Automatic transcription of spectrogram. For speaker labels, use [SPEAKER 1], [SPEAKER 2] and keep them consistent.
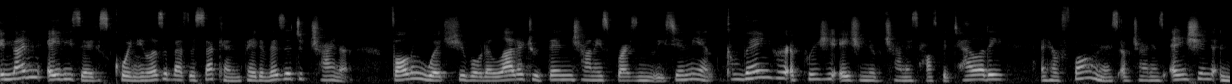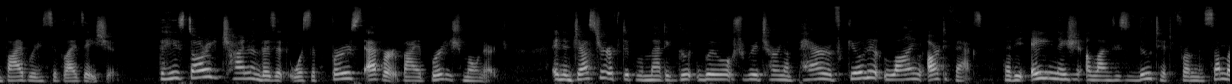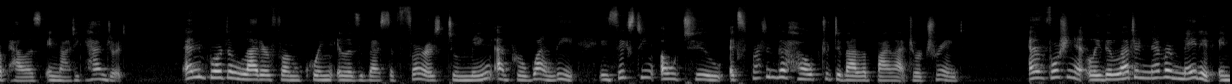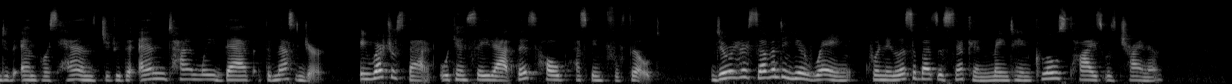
[SPEAKER 1] In 1986, Queen Elizabeth II paid a visit to China, following which she wrote a letter to then Chinese President Li Xiannian, conveying her appreciation of China's hospitality and her fondness of China's ancient and vibrant civilization. The historic China visit was the first ever by a British monarch. In a gesture of diplomatic goodwill, she returned a pair of gilded lion artifacts that the Eight Nation Alliances looted from the Summer Palace in 1900 and brought a letter from Queen Elizabeth I to Ming Emperor Wan Li in 1602 expressing the hope to develop bilateral trade. Unfortunately, the letter never made it into the emperor's hands due to the untimely death of the messenger. In retrospect, we can say that this hope has been fulfilled. During her 70 year reign, Queen Elizabeth II maintained close ties with China.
